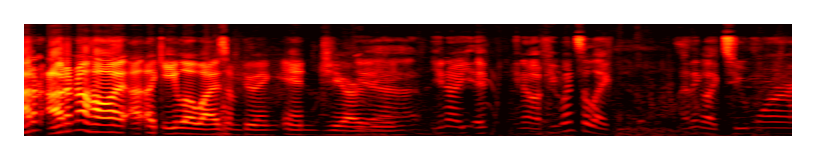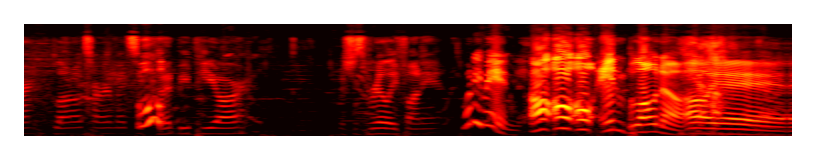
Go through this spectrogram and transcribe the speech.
I don't I don't know how I like elo wise I'm doing in GRV. Yeah, you know, if you know, if you went to like, I think like two more Blono tournaments, Ooh. you could be PR, which is really funny. What do you mean? Oh oh oh in Blono. Oh yeah Yeah, yeah. yeah. yeah.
